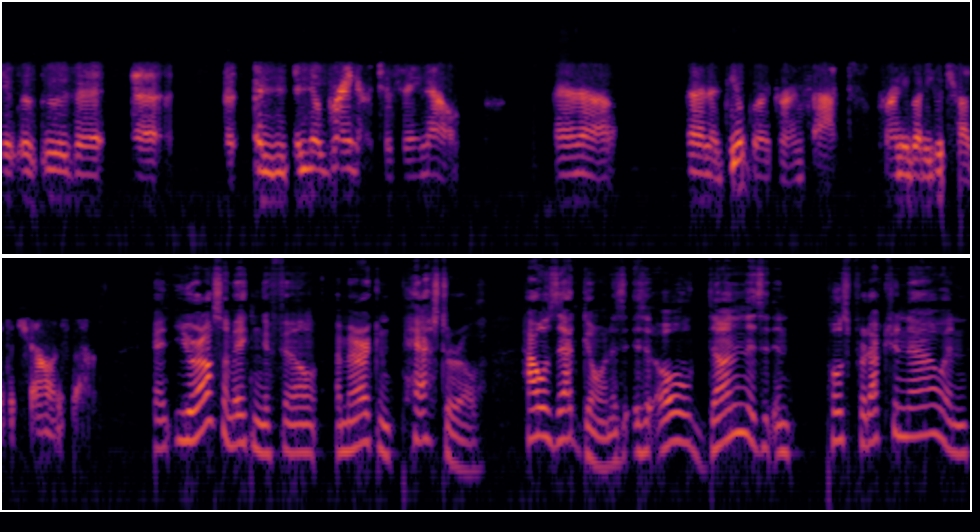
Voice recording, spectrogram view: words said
it was, it was a, a, a, a no-brainer to say no. And, a, and a deal breaker, in fact, for anybody who tried to challenge that. And you're also making a film, American Pastoral. How is that going? Is, is it all done? Is it in post production now? And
